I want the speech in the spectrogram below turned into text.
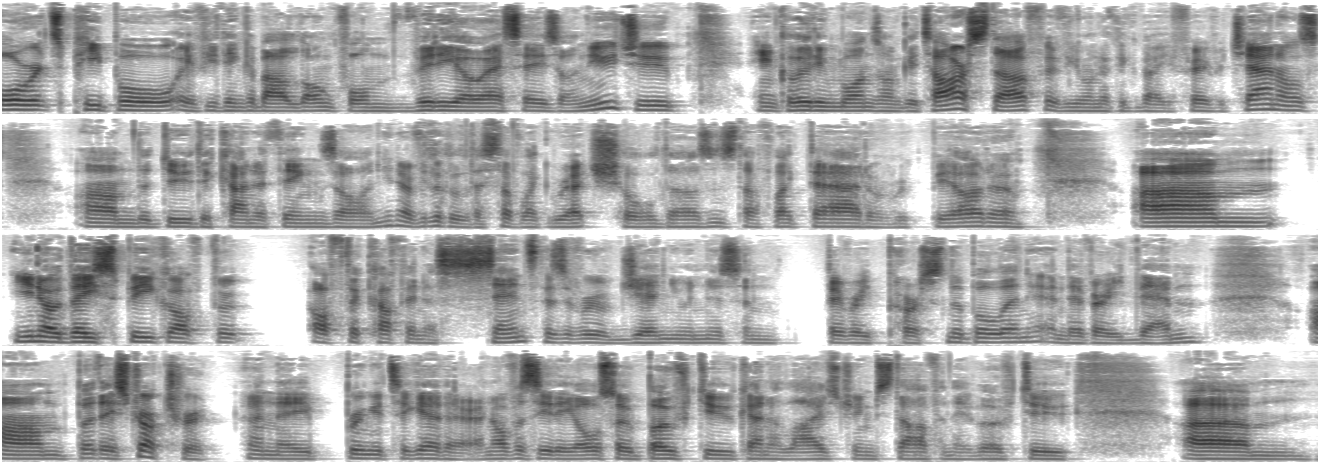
or it's people, if you think about long form video essays on YouTube, including ones on guitar stuff, if you want to think about your favorite channels, um, that do the kind of things on, you know, if you look at the stuff like Rhett Shull does and stuff like that, or Rick Beato, um, you know, they speak off the off the cuff in a sense. There's a real genuineness and they're very personable in it and they're very them. Um, but they structure it and they bring it together. And obviously, they also both do kind of live stream stuff and they both do um,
